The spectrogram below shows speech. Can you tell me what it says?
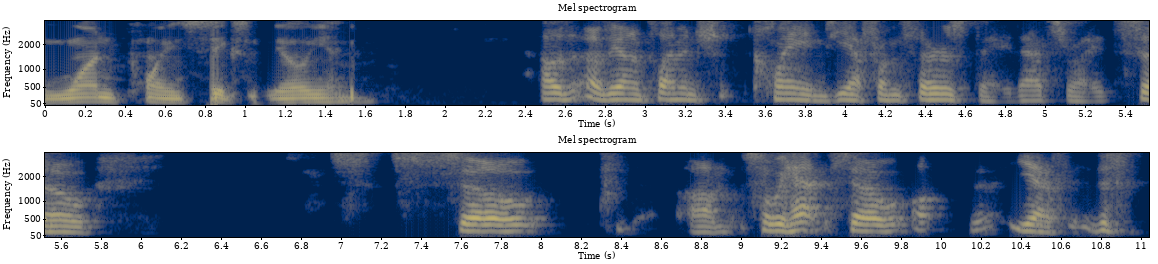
1.6 million. Of, oh the unemployment sh- claims, yeah, from Thursday. That's right. So, so um, so we had so uh, yeah this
